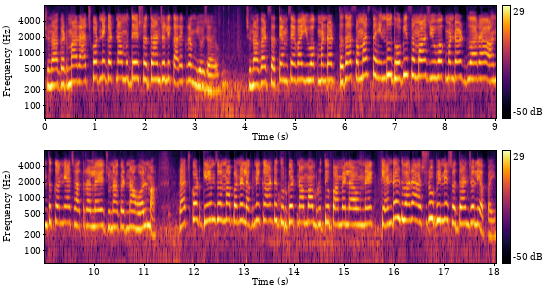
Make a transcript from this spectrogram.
જૂનાગઢમાં રાજકોટની ઘટના મુદ્દે શ્રદ્ધાંજલિ કાર્યક્રમ યોજાયો. જૂનાગઢ સત્યમ સેવા યુવક મંડળ તથા સમસ્ત હિન્દુ ધોબી સમાજ યુવક મંડળ દ્વારા અંધકન્યા છાત્રાલય જૂનાગઢના હોલમાં રાજકોટ ગેમ ઝોનમાં બનેલ અગ્નિકાંડ દુર્ઘટનામાં મૃત્યુ પામેલાઓને કેન્ડલ દ્વારા અશ્રુભીને શ્રદ્ધાંજલિ અપાઈ.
